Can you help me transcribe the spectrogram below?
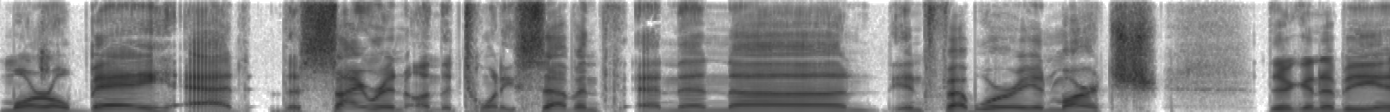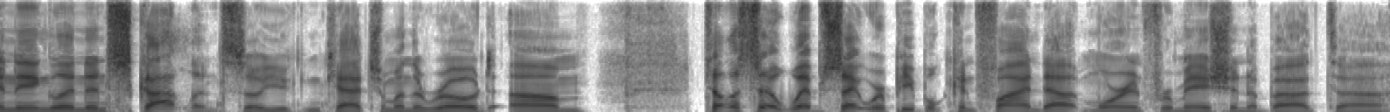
Morro Bay at the Siren on the 27th, and then uh, in February and March, they're gonna be in England and Scotland. So you can catch them on the road. Um, tell us a website where people can find out more information about uh,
